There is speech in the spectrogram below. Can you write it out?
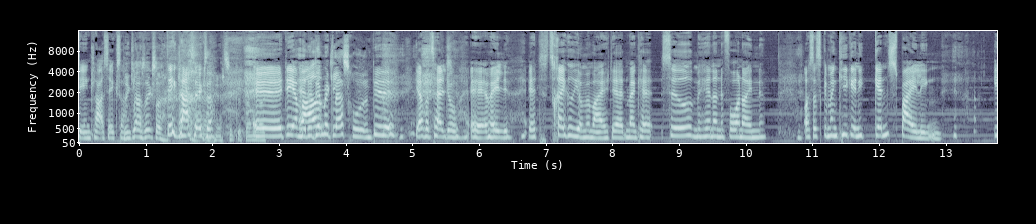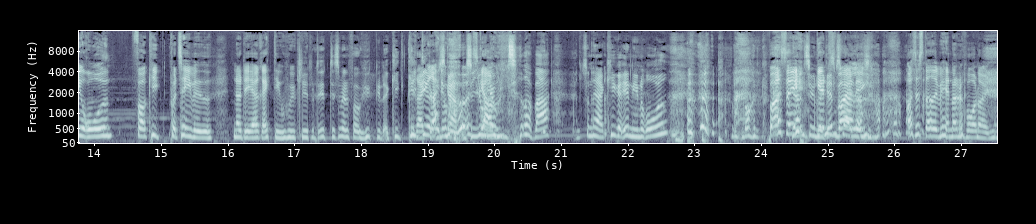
Det er en klar sekser. Det er en klar sekser. Det er en klar sekser. jeg tænkte, det øh, det er Er meget... det det med glasruden? Det er det. Jeg fortalte jo, øh, Amalie, at tricket hjemme med mig, det er, at man kan sidde med hænderne foran øjnene, og så skal man kigge ind i genspejlingen i roden, for at kigge på tv'et, når det er rigtig uhyggeligt. Det, det er simpelthen for uhyggeligt at kigge direkte, direkte på skærmen. Så Julie, hun sidder bare sådan her og kigger ind i en rode. For at se genspejler og så stadig med hænderne foran øjnene.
